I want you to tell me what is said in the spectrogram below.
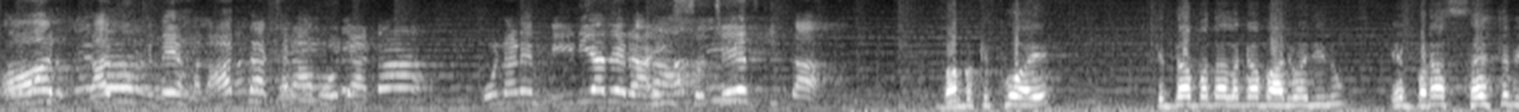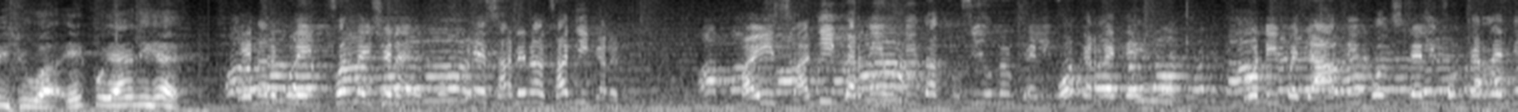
ਔਰ ਕੱਲ ਨੂੰ ਕਿਤੇ ਹਾਲਾਤ ਨਾ ਖਰਾਬ ਹੋ ਜਾਣ। ਉਹਨਾਂ ਨੇ ਮੀਡੀਆ ਦੇ ਰਾਹੀਂ ਸੁਚੇਤ ਕੀਤਾ। ਬੰਬ ਕਿੱਥੋਂ ਆਏ? ਕਿੱਦਾਂ ਪਤਾ ਲੱਗਾ ਬਾਜਵਾ ਜੀ ਨੂੰ? ਇਹ ਬੜਾ ਸੈਂਸਿਟਿਵ ਇਸ਼ੂ ਆ। ਇਹ ਕੋਈ ਐ ਨਹੀਂ ਹੈ। ਇਹਨਾਂ ਦੇ ਕੋਲ ਇਨਫੋਰਮੇਸ਼ਨ ਹੈ। ਇਹ ਸਾਡੇ ਨਾਲ ਸਾਂਝੀ ਕਰਨ। ਭਾਈ, ਸਾਂਝੀ ਕਰਨੀ ਹੁੰਦੀ ਤਾਂ ਤੁਸੀਂ ਉਹਨਾਂ ਨੂੰ ਟੈਲੀਫੋਨ ਕਰ ਲੈਂਦੇ। ਤੁਹਾਡੀ ਪੰਜਾਬ ਦੀ ਪੁਲਿਸ ਟੈਲੀਫੋਨ ਕਰ ਲੈਂਦੀ।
